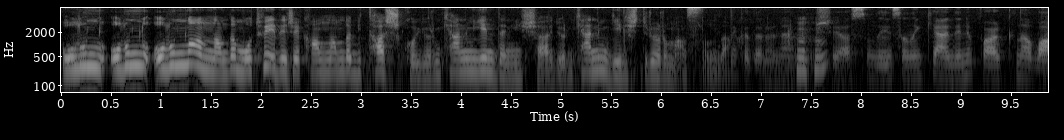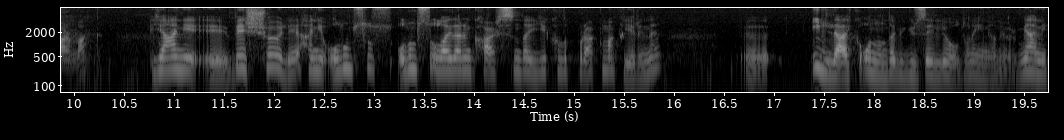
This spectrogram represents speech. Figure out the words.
olumlu, olumlu, olumlu anlamda motive edecek anlamda bir taş koyuyorum. Kendimi yeniden inşa ediyorum. Kendimi geliştiriyorum aslında. Ne kadar önemli bir şey aslında insanın kendinin farkına varmak. Yani e, ve şöyle hani olumsuz olumsuz olayların karşısında yıkılıp bırakmak yerine e, illa ki onun da bir güzelliği olduğuna inanıyorum. Yani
